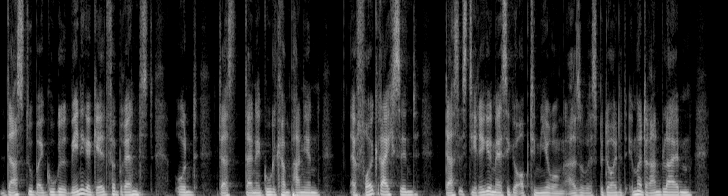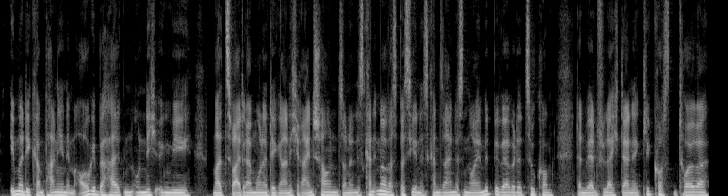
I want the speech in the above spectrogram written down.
dass du bei Google weniger Geld verbrennst und dass deine Google-Kampagnen erfolgreich sind, das ist die regelmäßige Optimierung. Also es bedeutet immer dranbleiben, immer die Kampagnen im Auge behalten und nicht irgendwie mal zwei, drei Monate gar nicht reinschauen, sondern es kann immer was passieren. Es kann sein, dass ein neuer Mitbewerber dazukommt, dann werden vielleicht deine Klickkosten teurer,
